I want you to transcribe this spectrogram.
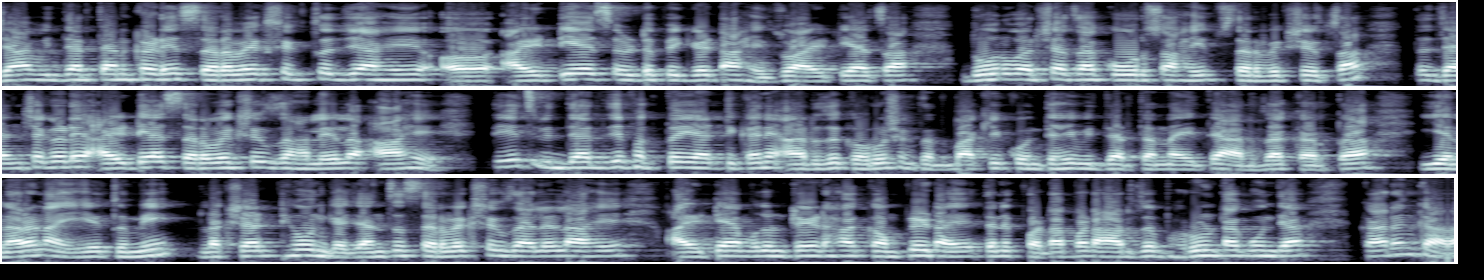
ज्या विद्यार्थ्यांकडे सर्वेक्षकचं जे आहे आय टी आय सर्टिफिकेट आहे जो आय टी आयचा दोन वर्षाचा कोर्स आहे सर्वेक्षकचा तर ज्यांच्याकडे आय टी आय सर्वेक्षक झालेलं आहे तेच विद्यार्थी फक्त या ठिकाणी अर्ज करू शकतात. बाकी कोणत्याही विद्यार्थ्यांना इथे अर्ज करता येणार नाही हे तुम्ही लक्षात ठेवून घ्या. ज्यांचं सर्वेक्षक झालेलं आहे आय टी आयमधून ट्रेड हा कंप्लीट आहे त्याने फटाफट अर्ज भरून टाकून द्या. कारण का?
